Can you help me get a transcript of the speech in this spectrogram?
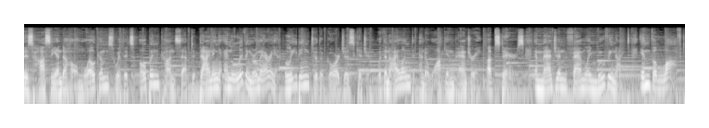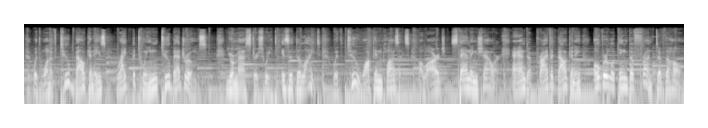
This hacienda home welcomes with its open concept dining and living room area, leading to the gorgeous kitchen with an island and a walk-in pantry. Upstairs, imagine family movie night in the loft with one of two balconies right between two bedrooms. Your master suite is a delight with two walk-in closets, a large standing shower, and a private balcony overlooking the front of the home.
